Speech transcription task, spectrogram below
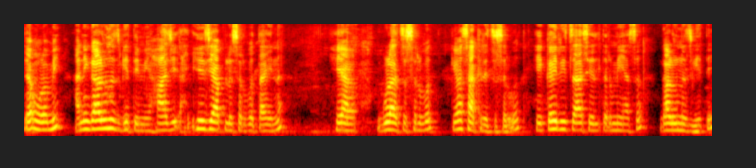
त्यामुळं मी आणि गाळूनच घेते मी. हा जे हे जे आपलं सरबत आहे ना? हे गुळाचं सरबत किंवा साखरेचं सरबत हे कैरीचं असेल तर मी असं गाळूनच घेते.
